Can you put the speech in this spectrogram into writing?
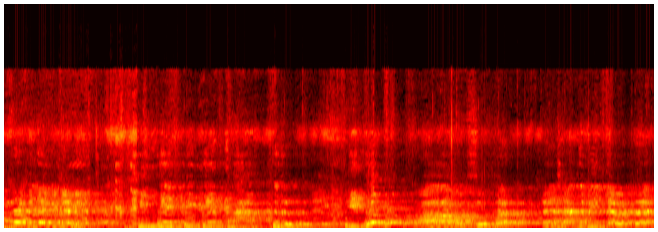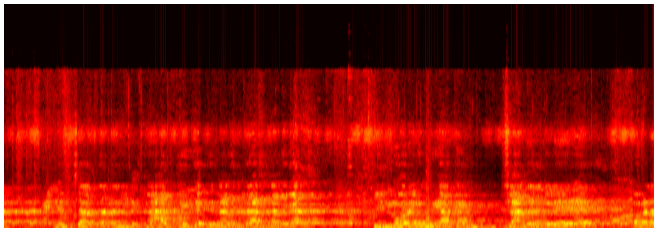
ಇನ್ನೊಮ್ಮೆ ಇನ್ನೊಮ್ಮೆ ಇನ್ನೊಮ್ಮೆ. ಬಿದೆ ಬಿದೆ ಬಾತರು ವಾವ್ ಸೂಪರ್. ಚಂದ ಬೀಳ್ಲೆ ಒಟ್ಟ. ಚಂದ ಹಿಂಗೆ ಕಾಲ್ ನನಗೆ ತ್ರಾಸ ನನಗೆ? ಇಲ್ಲಿ ನೋಡಿ ಹುರಿಯಾಕ ಚಂದ ಇರ್ಲಿ ಮಗನ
